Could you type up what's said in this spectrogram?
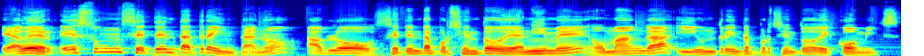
eh, a ver, es un 70-30, ¿no? Hablo 70% de anime o manga y un 30% de cómics.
